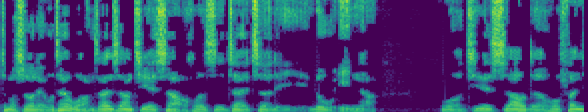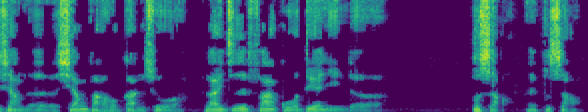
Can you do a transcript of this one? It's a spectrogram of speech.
怎么说呢？我在网站上介绍，或者是在这里录音啊，我介绍的或分享的想法或感触，来自法国电影的不少，哎，不少。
